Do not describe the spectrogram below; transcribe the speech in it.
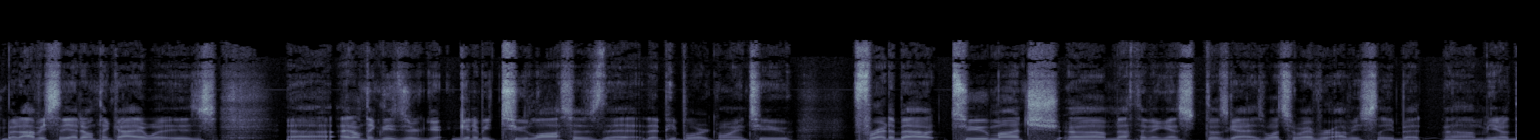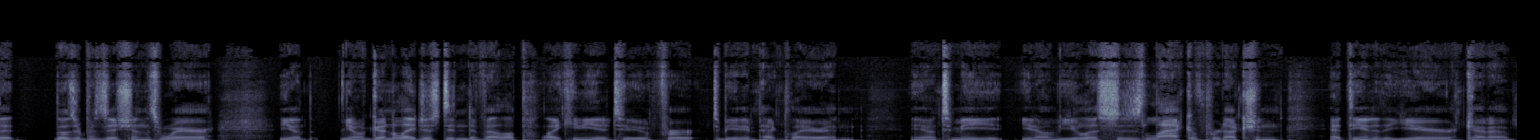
But obviously, I don't think Iowa is. Uh, I don't think these are g- going to be two losses that that people are going to fret about too much. Um, nothing against those guys whatsoever, obviously, but um, you know that those are positions where you know you know Gundele just didn't develop like he needed to for to be an impact player and you know, to me, you know, Ulis's lack of production at the end of the year kind of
